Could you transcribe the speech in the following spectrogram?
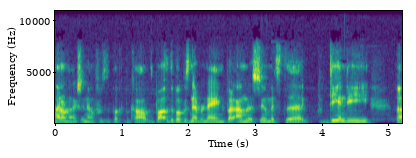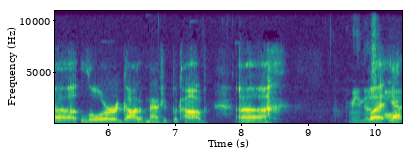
I don't actually know if it was the Book of Bacab. The, bo- the book was never named, but I'm going to assume it's the D&D uh, lore God of Magic Bacab. Uh, I mean, those But, are all yeah.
